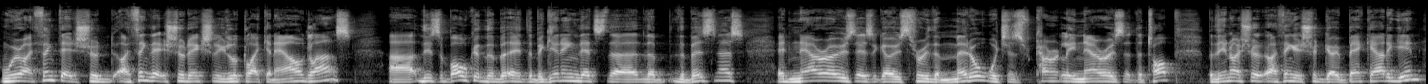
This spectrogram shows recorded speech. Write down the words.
Where I think that should, I think that should actually look like an hourglass. Uh, there's a bulk at the at the beginning. That's the, the the business. It narrows as it goes through the middle, which is currently narrows at the top. But then I should I think it should go back out again,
